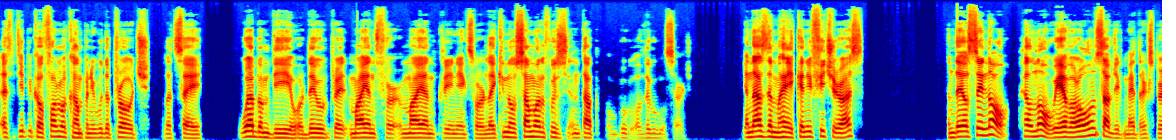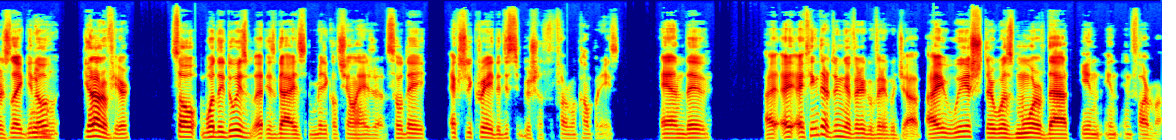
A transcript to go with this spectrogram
a typical pharma company would approach, let's say, WebMD, or they would create Mayo for Mayo clinics, or like you know someone who's on top of Google of the Google search, and ask them, hey, can you feature us? And they'll say, no, hell no, we have our own subject matter experts. Like you know, mm-hmm. get out of here. So what they do is uh, these guys, Medical Channel Asia, so they actually create the distribution for pharma companies, and they I, I think they're doing a very good, very good job. I wish there was more of that in in, in pharma.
